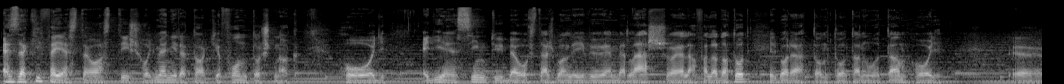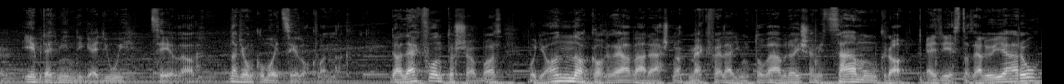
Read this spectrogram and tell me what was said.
ezzel kifejezte azt is, hogy mennyire tartja fontosnak, hogy egy ilyen szintű beosztásban lévő ember lássa el a feladatot. Egy barátomtól tanultam, hogy ébredj mindig egy új céllal. Nagyon komoly célok vannak. De a legfontosabb az, hogy annak az elvárásnak megfeleljünk továbbra is, amit számunkra egyrészt az előjáró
